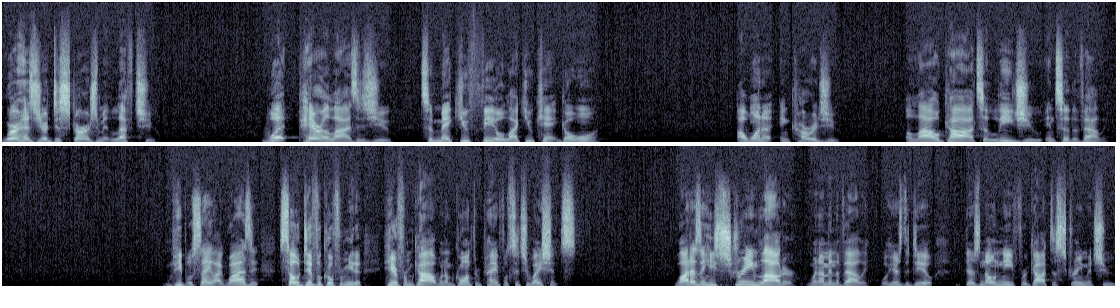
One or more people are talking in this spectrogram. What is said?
Where has your discouragement left you? What paralyzes you to make you feel like you can't go on? I want to encourage you. Allow God to lead you into the valley. People say, like, why is it so difficult for me to hear from God when I'm going through painful situations? Why doesn't He scream louder when I'm in the valley? Well, here's the deal there's no need for God to scream at you.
